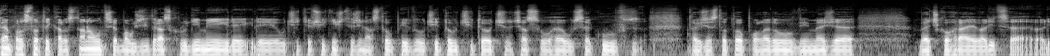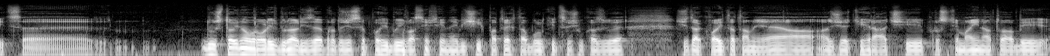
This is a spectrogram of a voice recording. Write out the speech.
ten prostor teďka dostanou třeba už zítra s Chrudimi, kdy, kdy určitě všichni čtyři nastoupí v určitou, určitého časového úseku, takže z toho pohledu víme, že Včko hraje velice, velice důstojnou roli v druhé lize, protože se pohybují vlastně v těch nejvyšších patrech tabulky, což ukazuje, že ta kvalita tam je a, a že ti hráči prostě mají na to, aby e,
